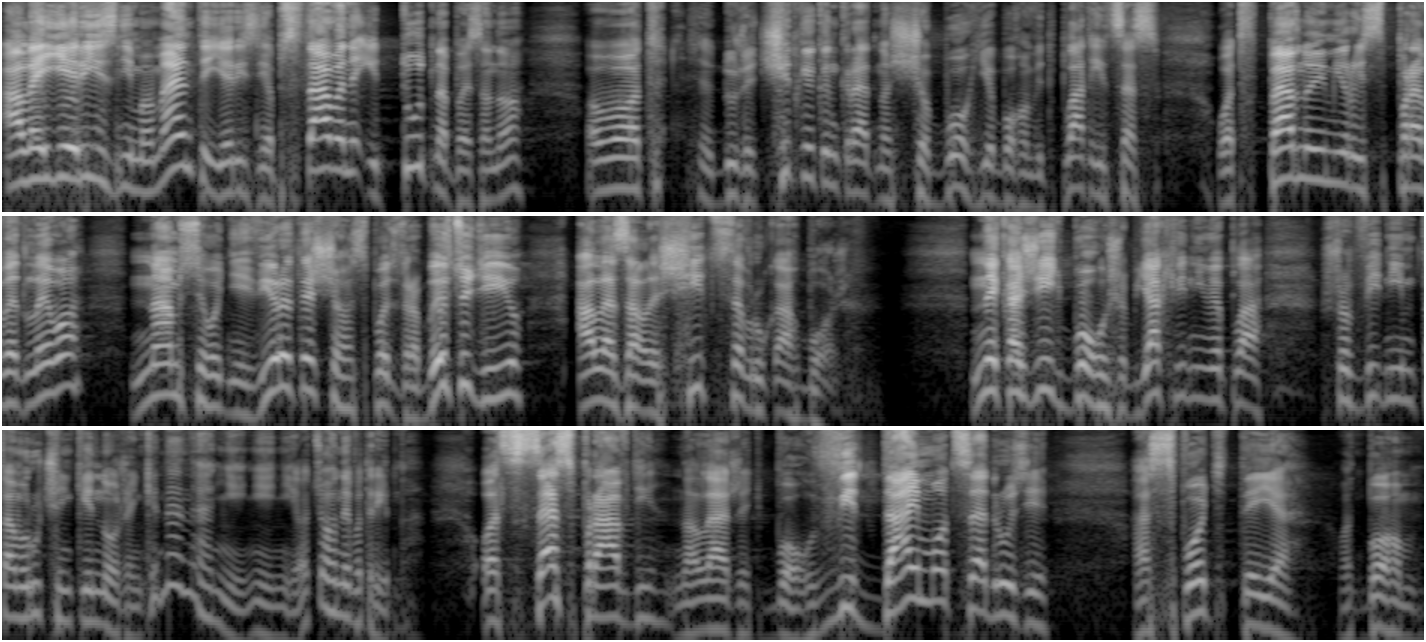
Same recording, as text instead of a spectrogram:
Але є різні моменти, є різні обставини, і тут написано от, дуже чітко і конкретно, що Бог є Богом відплати, і це от, в певною мірою справедливо нам сьогодні вірити, що Господь зробив цю дію, але залишіть це в руках Божих. Не кажіть Богу, щоб як він їм випла, щоб він їм там рученьки і ноженьки. Не, не, ні, ні, ні. Оцього не потрібно. Ось це справді належить Богу. Віддаймо це, друзі. Господь ти є от Богом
